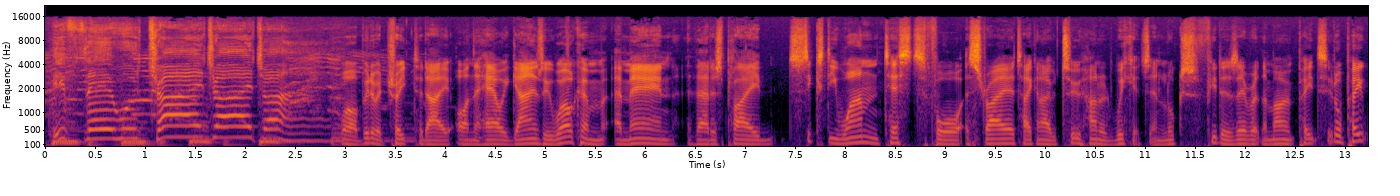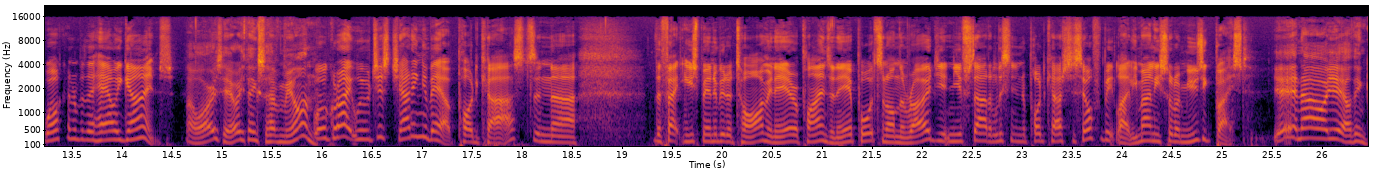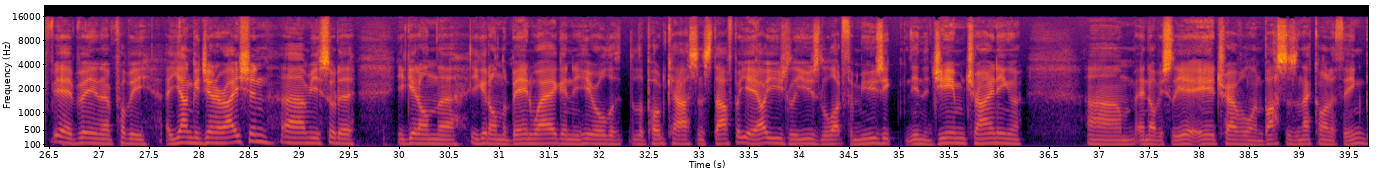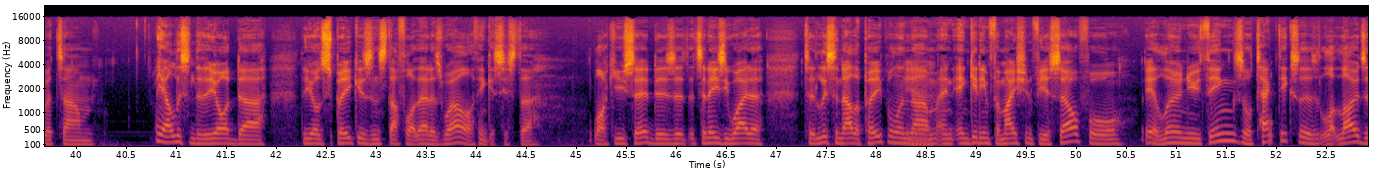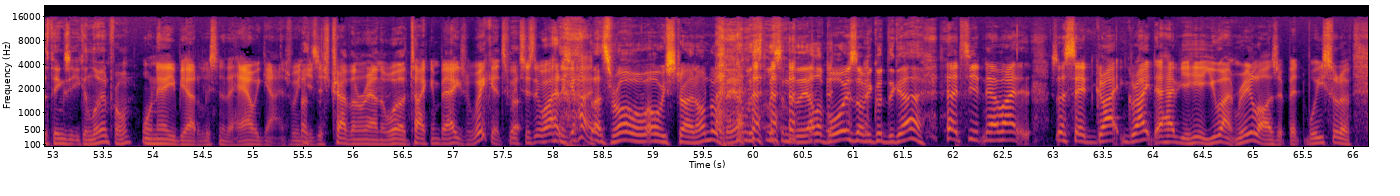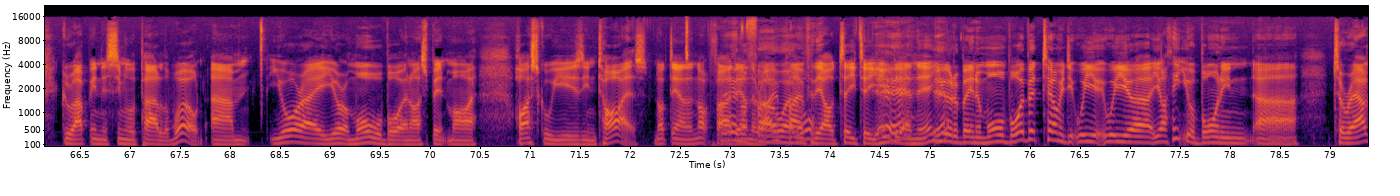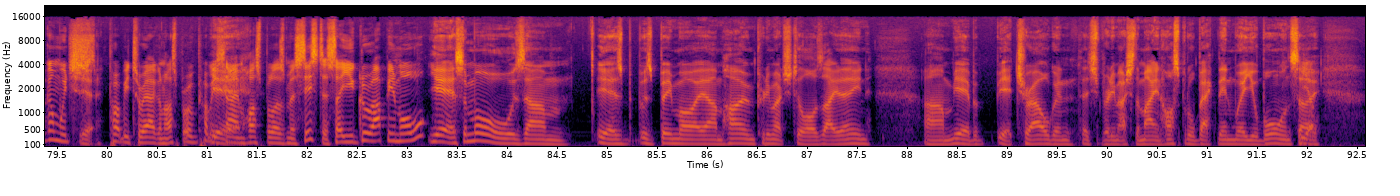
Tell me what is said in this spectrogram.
If they would try, try, try. Well, a bit of a treat today on the Howie Games. We welcome a man that has played 61 tests for Australia, taken over 200 wickets, and looks fit as ever at the moment. Pete Siddle. Pete, welcome to the Howie Games. No worries, Howie. Thanks for having me on. Well, great. We were just chatting about podcasts and. Uh, the fact you spend a bit of time in aeroplanes and airports and on the road, and you've started listening to podcasts yourself a bit lately, mainly sort of music based. Yeah, no, yeah, I think yeah, being a, probably a younger generation, um, you sort of you get on the you get on the bandwagon, and you hear all the, the podcasts and stuff. But yeah, I usually use it a lot for music in the gym, training, um, and obviously yeah, air travel and buses and that kind of thing. But um, yeah, I listen to the odd uh, the odd speakers and stuff like that as well. I think it's just a like you said, is it's an easy way to, to listen to other people and, Yeah. um, and and get information for yourself, or yeah, learn new things or tactics. There's loads of things that you can learn from. Well, now you'll be able to listen to the Howie Games when you're just travelling around the world taking bags of wickets, which is the way to go. That's right. I'll, I'll be straight onto it now. Listen, listen to the other boys. I'll be good to go. That's it now, mate. As I said, great, great to have you here. You won't realise it, but we sort of grew up in a similar part of the world. Um, you're a you're a Morwell boy, and I spent my high school years in Tyers, not down, not far Yeah, down not the road, playing for the old TTU Yeah, down there. You would have been a Morwell boy, but tell me, did- were you, were you uh, I think you were born in uh, Traralgon, which is probably Traralgon Hospital, probably Yeah. same hospital as my sister. So you grew up in Morwell. Yeah, so Morwell um yeah has, was been my um, home pretty much till I was eighteen. Um, yeah, but yeah, Traralgon. That's pretty much the main hospital back then where you're born. So. Yeah.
